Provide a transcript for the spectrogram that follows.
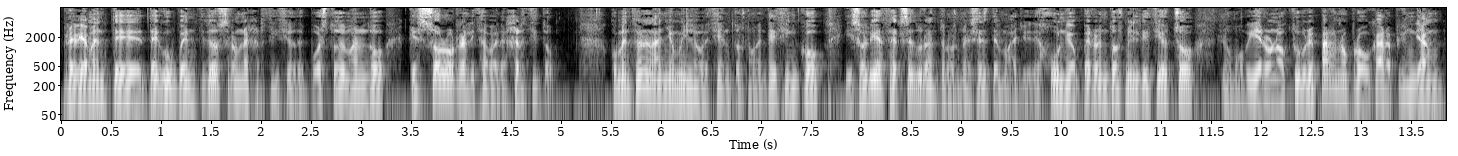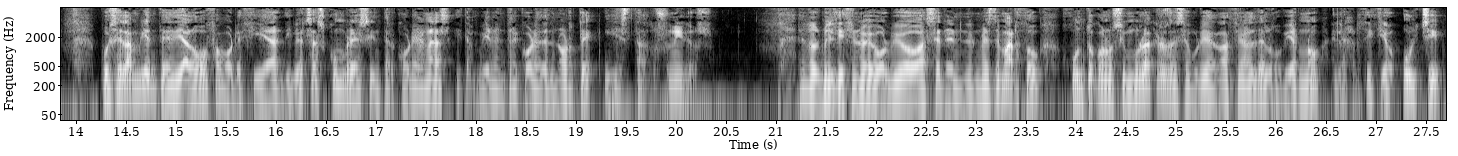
Previamente, TGU-22 era un ejercicio de puesto de mando que solo realizaba el ejército. Comenzó en el año 1995 y solía hacerse durante los meses de mayo y de junio, pero en 2018 lo movieron a octubre para no provocar a Pyongyang, pues el ambiente de diálogo favorecía diversas cumbres intercoreanas y también entre Corea del Norte y Estados Unidos. En 2019 volvió a ser en el mes de marzo, junto con los simulacros de seguridad nacional del gobierno, el ejercicio ULCHI,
